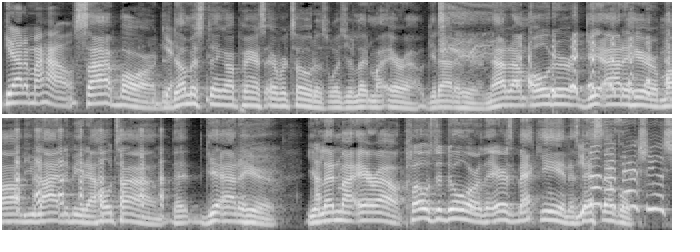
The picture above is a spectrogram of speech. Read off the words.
get out of my house. Sidebar: The Yeah. dumbest thing our parents ever told us was, "You're letting my air out. Get out of here." Now that I'm older, get out of here, mom. You lied to me that whole time. That get out of here. You're letting my air out. Close the door. The air's back in. It's You know that that's actually a, sh-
